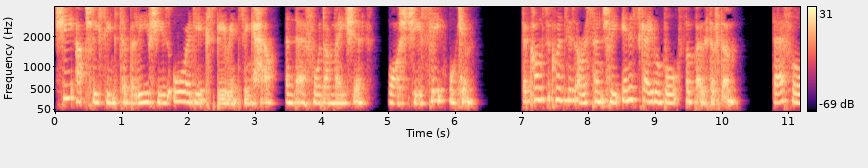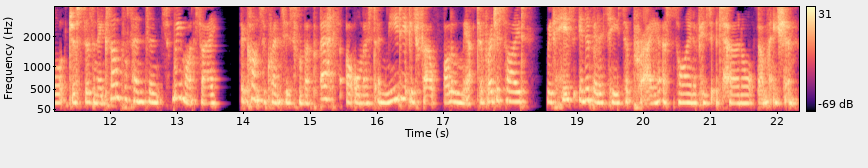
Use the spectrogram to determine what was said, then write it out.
she actually seems to believe she is already experiencing hell and therefore damnation whilst she is sleepwalking. The consequences are essentially inescapable for both of them, Therefore, just as an example sentence, we might say, the consequences for Macbeth are almost immediately felt following the act of regicide, with his inability to pray a sign of his eternal damnation.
